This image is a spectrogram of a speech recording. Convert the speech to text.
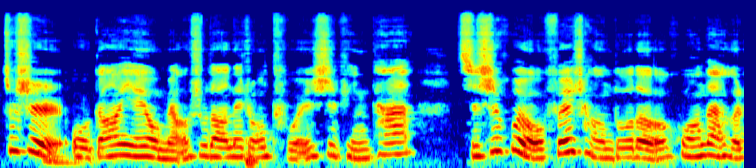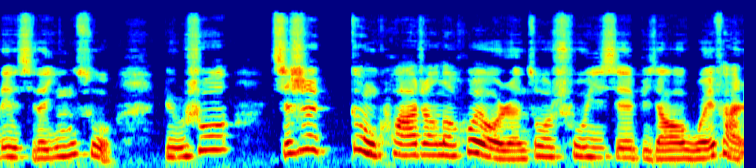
就是我刚刚也有描述到那种土味视频，它其实会有非常多的荒诞和猎奇的因素，比如说。其实更夸张的，会有人做出一些比较违反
